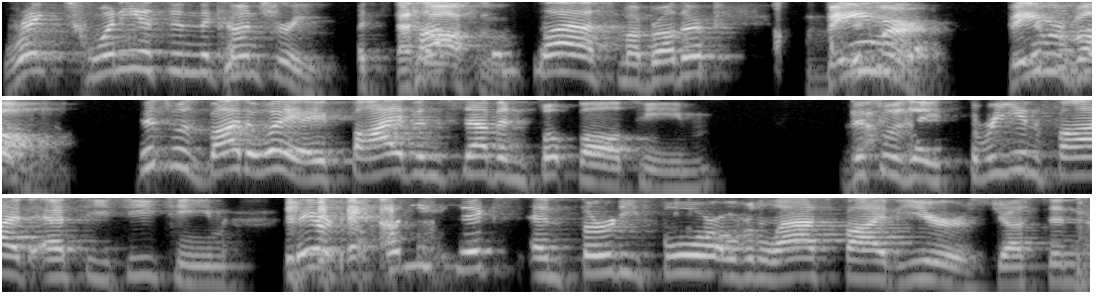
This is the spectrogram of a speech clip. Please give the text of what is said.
ranked 20th in the country. A That's awesome. Class, my brother. Beamer. Beamer ball. This was, by the way, a five and seven football team. This yeah. was a three and five SEC team. They are yeah. 26 and 34 over the last five years, Justin.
